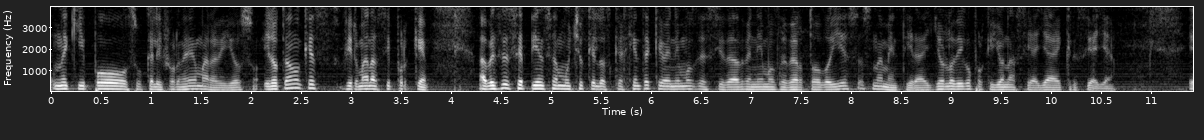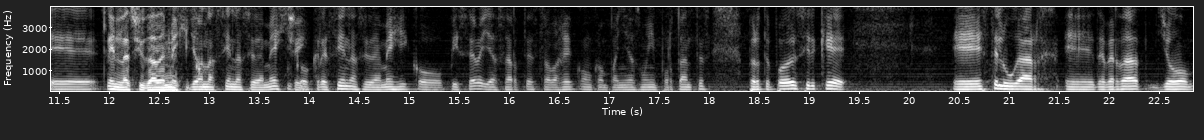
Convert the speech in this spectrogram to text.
un equipo subcaliforniano maravilloso. Y lo tengo que firmar así porque a veces se piensa mucho que los que gente que venimos de ciudad venimos de ver todo y eso es una mentira. Y yo lo digo porque yo nací allá y crecí allá. Eh, en la Ciudad de México. Yo nací en la Ciudad de México, crecí en la Ciudad de México, pisé Bellas Artes, trabajé con compañías muy importantes, pero te puedo decir que eh, este lugar, eh, de verdad, yo,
